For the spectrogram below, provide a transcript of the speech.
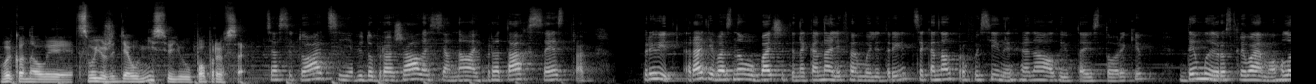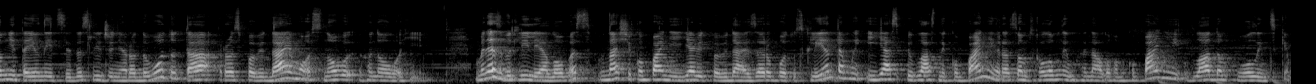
виконали свою життєву місію попри все. Ця ситуація відображалася на братах, сестрах. Привіт! Раді вас знову бачити на каналі Family 3. Це канал професійних генеалогів та істориків, де ми розкриваємо головні таємниці дослідження родоводу та розповідаємо основи генеалогії. Мене звуть Лілія Лобас. В нашій компанії я відповідаю за роботу з клієнтами, і я співвласник компанії разом з головним генеалогом компанії Владом Волинським.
